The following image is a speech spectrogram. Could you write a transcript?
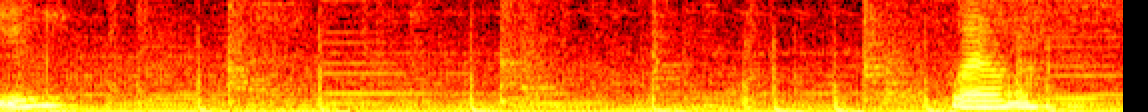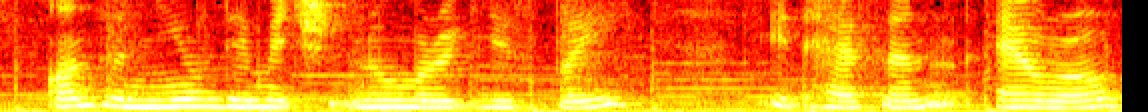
see well on the new damage numeric display it has an arrow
